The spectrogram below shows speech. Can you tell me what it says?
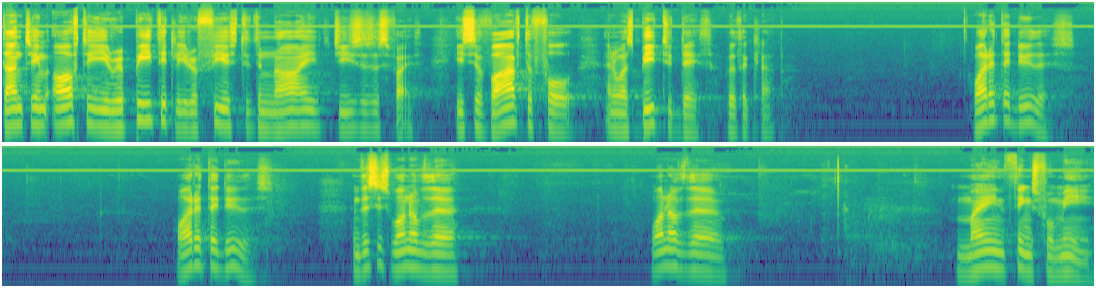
Done to him after he repeatedly refused to deny Jesus' faith. He survived the fall and was beat to death with a club. Why did they do this? Why did they do this? And this is one of the one of the main things for me,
